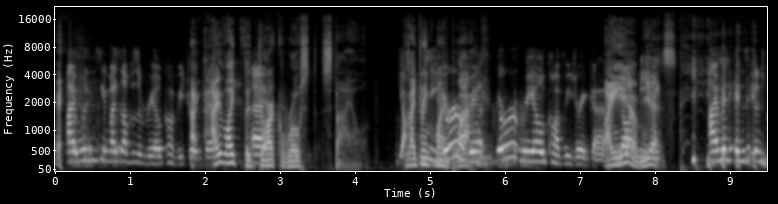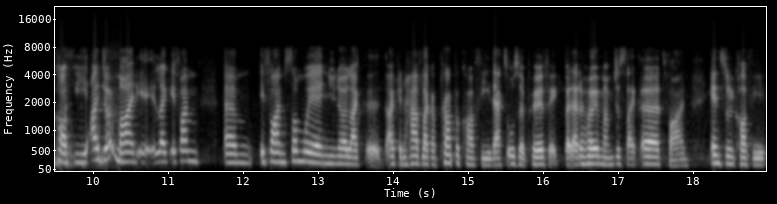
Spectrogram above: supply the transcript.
I wouldn't see myself as a real coffee drinker. I, I like the um, dark roast style. Yeah, I drink see, mine you're black. A real, you're a real coffee drinker. I am. Me. Yes. I'm an instant coffee. I don't mind. It, like if I'm um if I'm somewhere and you know like uh, I can have like a proper coffee, that's also perfect. But at home, I'm just like, uh, it's fine, instant coffee.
